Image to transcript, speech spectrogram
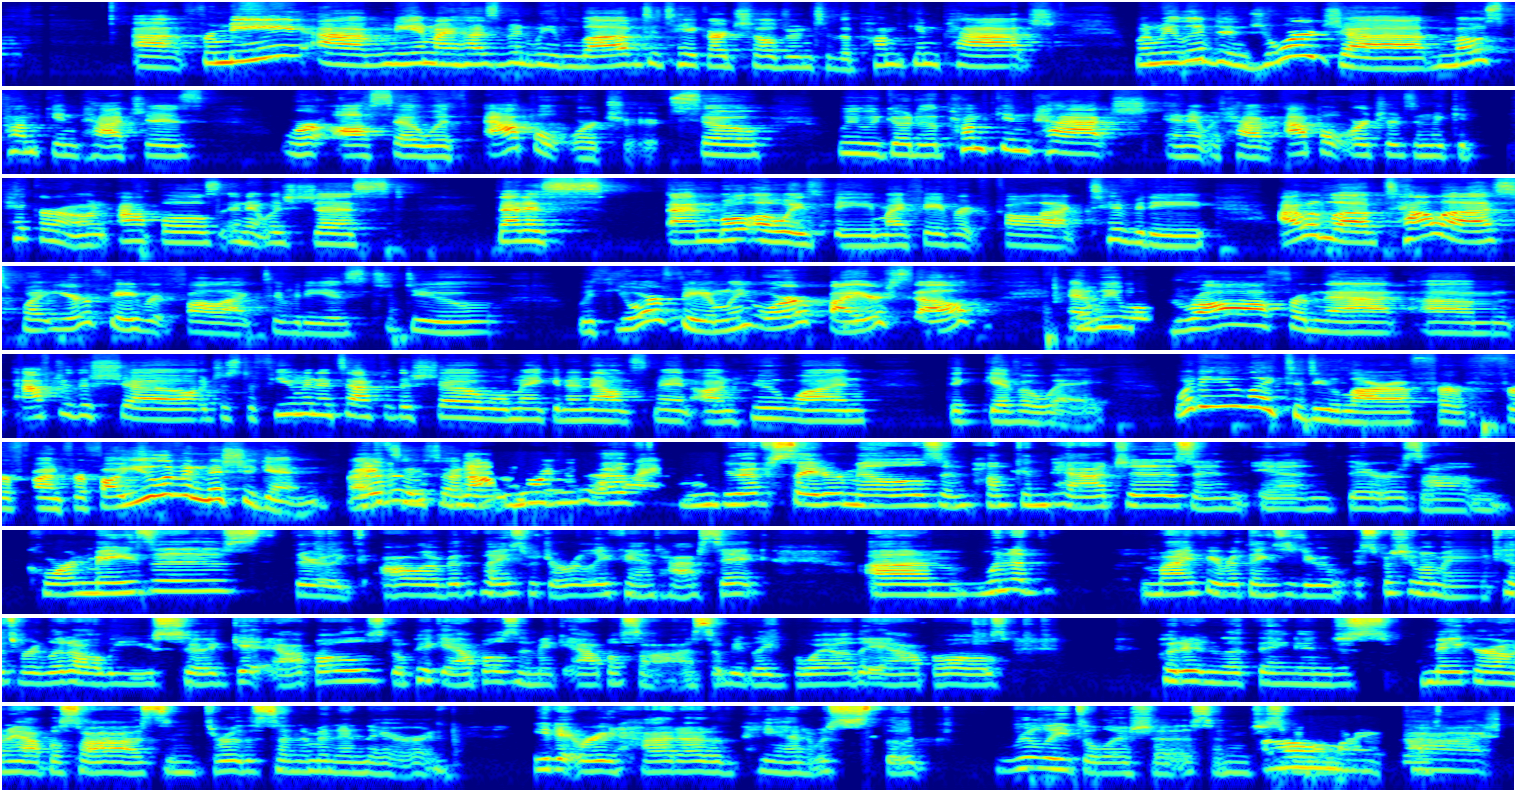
uh, for me, um, me and my husband, we love to take our children to the pumpkin patch. When we lived in Georgia, most pumpkin patches were also with apple orchards. So we would go to the pumpkin patch and it would have apple orchards and we could pick our own apples. And it was just, that is, and will always be my favorite fall activity. I would love, tell us what your favorite fall activity is to do with your family or by yourself. And we will draw from that um, after the show. Just a few minutes after the show, we'll make an announcement on who won the giveaway. What do you like to do, Lara, for for fun for fall? You live in Michigan, right? So, so now we do, have, we do have cider mills and pumpkin patches, and and there's um, corn mazes. They're like all over the place, which are really fantastic. Um, one of my favorite things to do, especially when my kids were little, we used to get apples, go pick apples and make applesauce. So we'd like boil the apples, put it in the thing and just make our own applesauce and throw the cinnamon in there and eat it right hot out of the pan. It was the, really delicious and just oh my gosh.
